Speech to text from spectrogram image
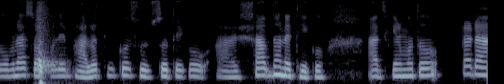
তোমরা সকলে ভালো থেকো, সুস্থ থেকো, আর সাবধানে থেকো। আজকের মতো, টাটা!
